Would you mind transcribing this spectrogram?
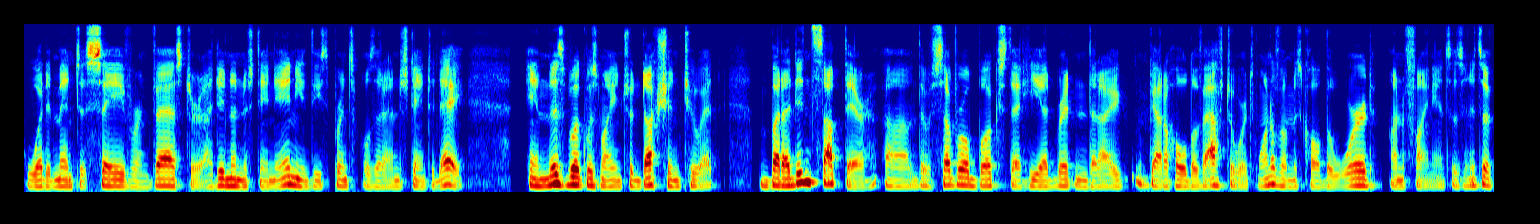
what it meant to save or invest, or I didn't understand any of these principles that I understand today. And this book was my introduction to it. But I didn't stop there. Uh, there were several books that he had written that I got a hold of afterwards. One of them is called The Word on Finances, and it's a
